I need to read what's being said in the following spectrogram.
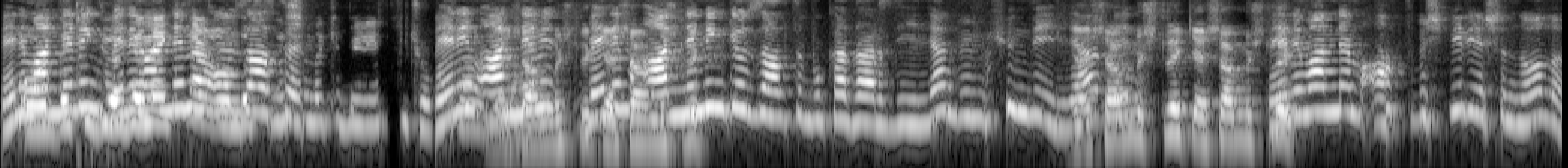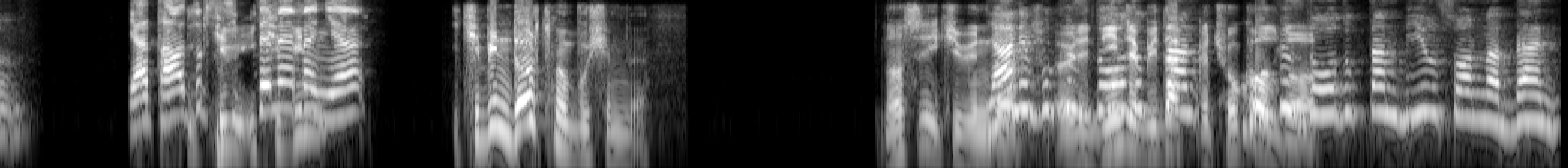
Benim Oradaki annemin benim gözenekler annemin 19 gözaltı. yaşındaki biri için çok Benim fazla. annemin Yaşanmışlık, benim yaşanmışlık. annemin gözaltı bu kadar değil ya. Mümkün değil ya. Benim, Yaşanmışlık yaşanmışlık. benim annem 61 yaşında oğlum. Ya dur, İki- iki bin- hemen ya. 2004 mü bu şimdi? Nasıl 2004? Yani bu kız Öyle deyince bir doğduktan- dakika çok bu oldu kız o. doğduktan bir yıl sonra ben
